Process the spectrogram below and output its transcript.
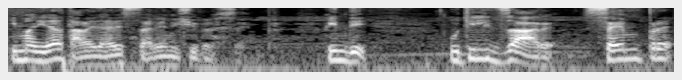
in maniera tale da restare amici per sempre. Quindi utilizzare sempre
